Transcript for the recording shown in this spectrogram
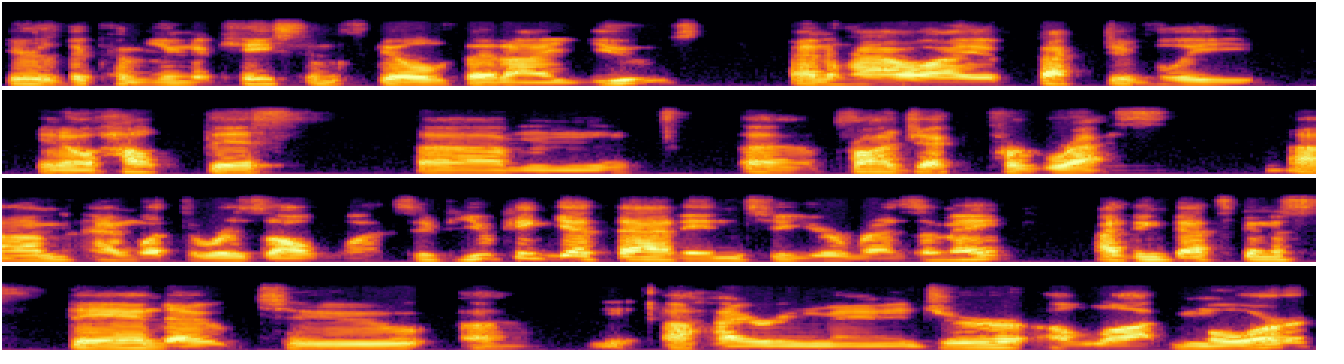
here's the communication skills that I used, and how I effectively you know helped this um, uh, project progress, um, and what the result was. If you can get that into your resume, I think that's going to stand out to uh, a hiring manager a lot more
